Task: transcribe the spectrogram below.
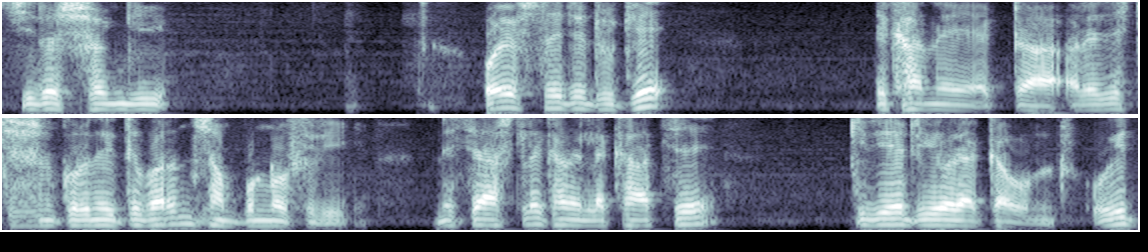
চিরসঙ্গী ওয়েবসাইটে ঢুকে এখানে একটা রেজিস্ট্রেশন করে নিতে পারেন, সম্পূর্ণ ফ্রি নিচে আসলে এখানে লেখা আছে create your account with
